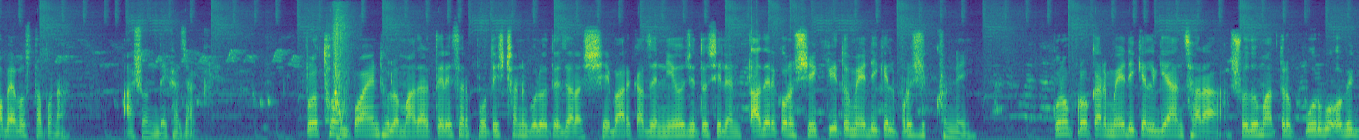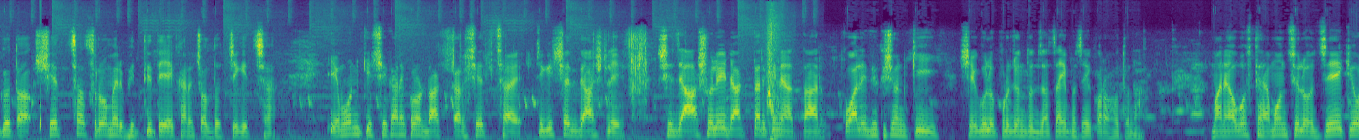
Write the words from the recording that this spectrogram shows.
অব্যবস্থাপনা? আসুন দেখা যাক। প্রথম পয়েন্ট হলো মাদার তেরেসার প্রতিষ্ঠানগুলোতে যারা সেবার কাজে নিয়োজিত ছিলেন, তাদের কোনো স্বীকৃত মেডিকেল প্রশিক্ষণ নেই। কোনো প্রকার মেডিকেল জ্ঞান ছাড়া শুধুমাত্র পূর্ব অভিজ্ঞতা স্বেচ্ছাশ্রমের ভিত্তিতে এখানে চলত চিকিৎসা। এমনকি সেখানে কোনো ডাক্তার স্বেচ্ছায় চিকিৎসা দিতে আসলে সে যে আসলেই ডাক্তার কিনা, তার কোয়ালিফিকেশন কি, সেগুলো পর্যন্ত যাচাই বাছাই করা হতো না। মানে অবস্থা এমন ছিল যে কেউ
